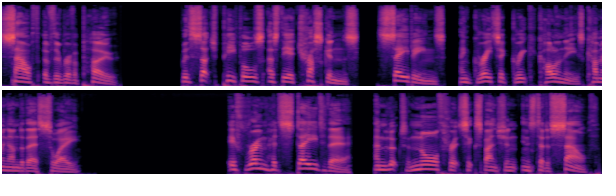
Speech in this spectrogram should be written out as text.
south of the River Po, with such peoples as the Etruscans, Sabines, and greater Greek colonies coming under their sway. If Rome had stayed there and looked north for its expansion instead of south,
